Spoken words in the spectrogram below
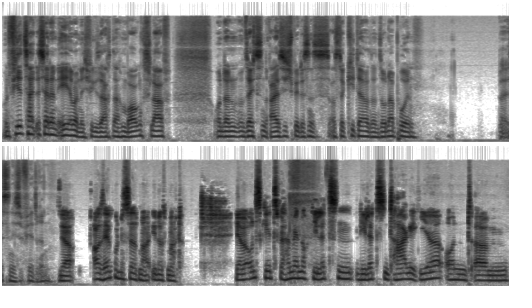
Und viel Zeit ist ja dann eh immer nicht. Wie gesagt, nach dem Morgenschlaf und dann um 16.30 Uhr spätestens aus der Kita und dann Sohn abholen. Da ist nicht so viel drin. Ja, aber sehr gut, dass ihr das macht. Ja, bei uns geht's, wir haben ja noch die letzten, die letzten Tage hier und ähm,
